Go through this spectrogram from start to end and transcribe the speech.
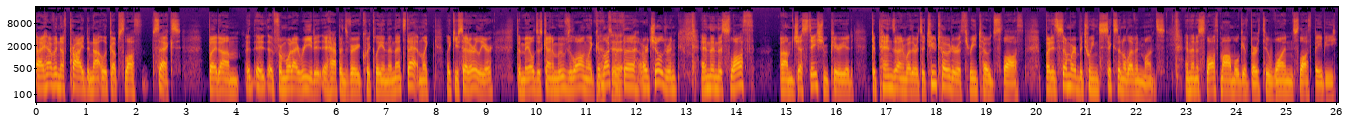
I have enough pride to not look up sloth sex, but um, it, it, from what I read, it, it happens very quickly, and then that's that. And like like you said earlier, the male just kind of moves along. Like good That's luck with uh, our children, and then the sloth um, gestation period depends on whether it's a two-toed or a three-toed sloth, but it's somewhere between six and eleven months. And then a sloth mom will give birth to one sloth baby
